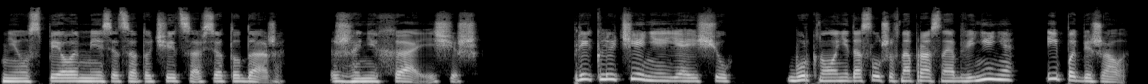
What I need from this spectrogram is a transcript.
«Не успела месяц отучиться, а все туда же. Жениха ищешь». «Приключения я ищу», — буркнула, не дослушав напрасное обвинение, и побежала.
